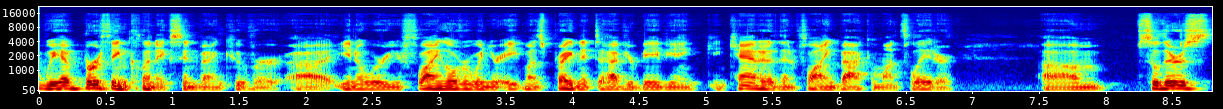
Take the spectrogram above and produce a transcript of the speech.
we have birthing clinics in Vancouver. Uh, you know, where you're flying over when you're eight months pregnant to have your baby in, in Canada, then flying back a month later. Um, so there's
